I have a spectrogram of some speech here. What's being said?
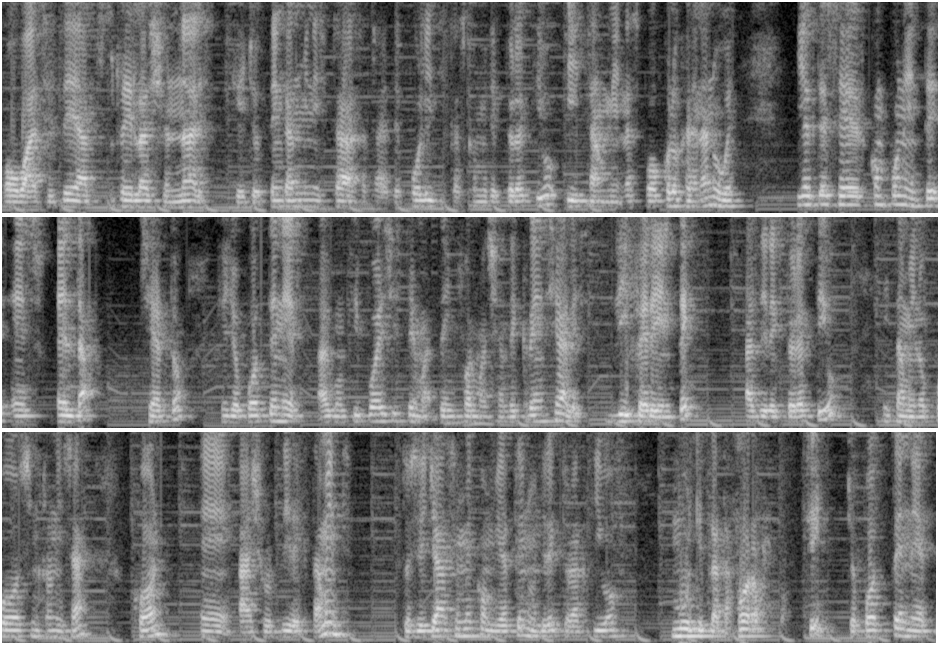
o bases de datos relacionales que yo tenga administradas a través de políticas con mi lector activo y también las puedo colocar en la nube. Y el tercer componente es el DAP, ¿cierto? Yo puedo tener algún tipo de sistema de información de credenciales diferente al directorio activo y también lo puedo sincronizar con eh, Azure directamente. Entonces ya se me convierte en un directorio activo multiplataforma, ¿sí? Yo puedo tener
